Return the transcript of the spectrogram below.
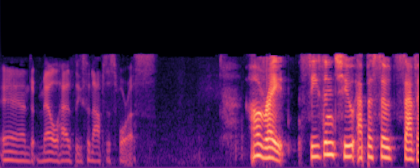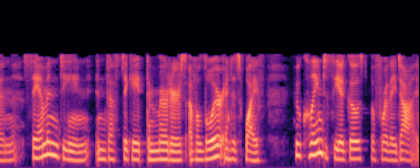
And Mel has the synopsis for us. All right, season two, episode seven. Sam and Dean investigate the murders of a lawyer and his wife who claim to see a ghost before they died.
